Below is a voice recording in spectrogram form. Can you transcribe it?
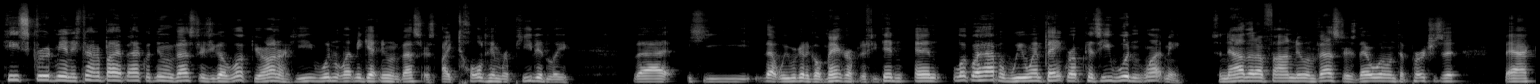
he screwed me and he's trying to buy it back with new investors. You go, look, Your Honor, he wouldn't let me get new investors. I told him repeatedly that he that we were going to go bankrupt if he didn't. And look what happened. We went bankrupt because he wouldn't let me. So now that I've found new investors, they're willing to purchase it back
